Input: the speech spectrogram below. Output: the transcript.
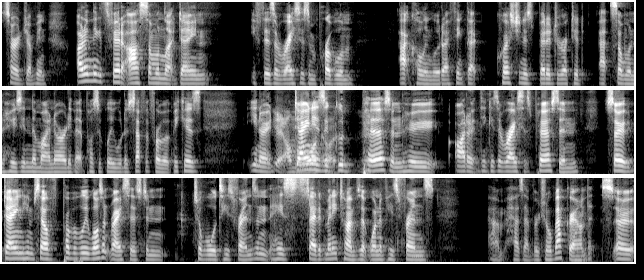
Sorry to jump in. I don't think it's fair to ask someone like Dane if there's a racism problem at Collingwood. I think that question is better directed at someone who's in the minority that possibly would have suffered from it because, you know, Yeah, Dane is a good person who I don't think is a racist person. So Dane himself probably wasn't racist and towards his friends, and he's stated many times that one of his friends um, has Aboriginal background. So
